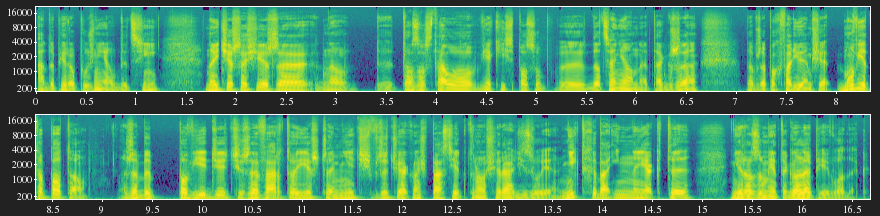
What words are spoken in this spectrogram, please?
a dopiero później audycji. No i cieszę się, że no, to zostało w jakiś sposób y, docenione. Także dobrze, pochwaliłem się. Mówię to po to, żeby powiedzieć, że warto jeszcze mieć w życiu jakąś pasję, którą się realizuje. Nikt chyba inny jak ty nie rozumie tego lepiej, Włodek.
